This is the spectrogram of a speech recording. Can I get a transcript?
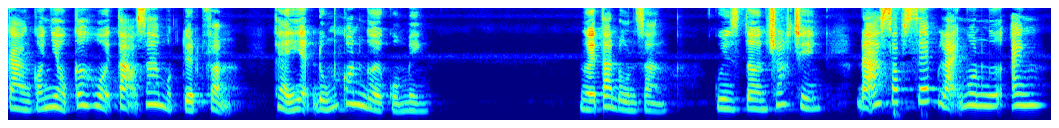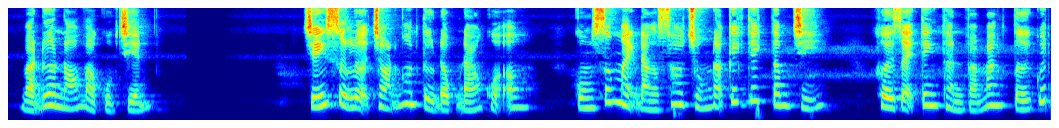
càng có nhiều cơ hội tạo ra một tuyệt phẩm, thể hiện đúng con người của mình. Người ta đồn rằng Winston Churchill đã sắp xếp lại ngôn ngữ Anh và đưa nó vào cuộc chiến. Chính sự lựa chọn ngôn từ độc đáo của ông cùng sức mạnh đằng sau chúng đã kích thích tâm trí, khơi dậy tinh thần và mang tới quyết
